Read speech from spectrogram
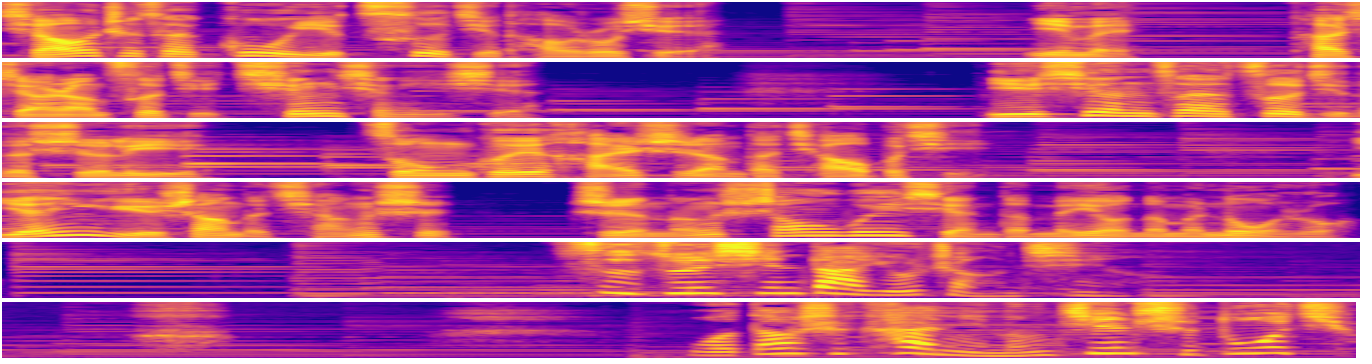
乔治在故意刺激陶如雪，因为他想让自己清醒一些。以现在自己的实力，总归还是让他瞧不起。言语上的强势，只能稍微显得没有那么懦弱。自尊心大有长进，我倒是看你能坚持多久。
